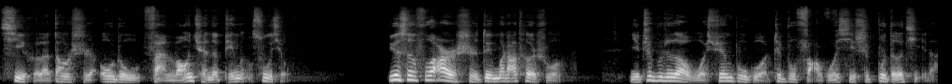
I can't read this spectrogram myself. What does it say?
契合了当时欧洲反王权的平等诉求。约瑟夫二世对莫扎特说：“你知不知道我宣布过这部法国戏是不得体的？”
